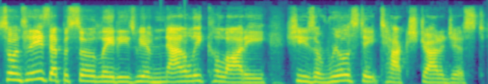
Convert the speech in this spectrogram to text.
So, in today's episode, ladies, we have Natalie Kolodij. She's a real estate tax strategist,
